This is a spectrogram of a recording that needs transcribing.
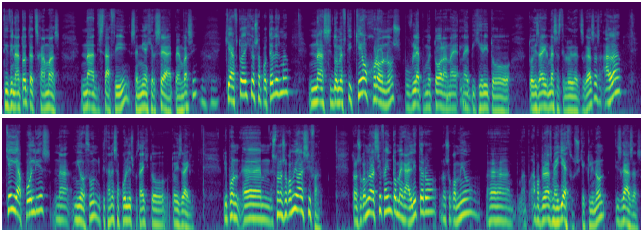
τη δυνατότητα της Χαμάς να αντισταθεί σε μια χερσαία και αυτό έχει ως αποτέλεσμα να συντομευτεί και ο χρόνος που βλέπουμε τώρα να, να επιχειρεί το, το Ισραήλ μέσα στη λωρίδα της Γάζας αλλά και οι απώλειες να μειωθούν, οι πιθανές απώλειες που θα έχει το, το Ισραήλ. Λοιπόν, ε, στο νοσοκομείο Αλσίφα. Το νοσοκομείο Αλσίφα είναι το μεγαλύτερο νοσοκομείο ε, από πλευράς μεγέθους και κλινών της Γάζας.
